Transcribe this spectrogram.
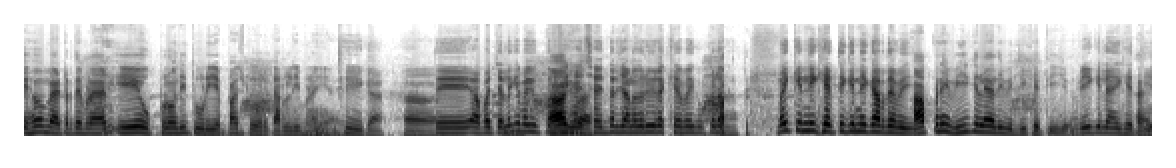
ਇਹੋ ਮੈਟਰ ਤੇ ਬਣਾਇਆ ਵੀ ਇਹ ਉੱਪਰੋਂ ਦੀ ਤੂੜੀ ਆਪਾਂ ਸਟੋਰ ਕਰਨ ਲਈ ਬਣਾਈ ਆ। ਠੀਕ ਆ। ਹਾਂ। ਤੇ ਆਪਾਂ ਚੱਲ ਗਏ ਬਾਈ ਉੱਪਰ ਵੀ ਅੱਛਾ ਇੱਧਰ ਜਾਨਵਰ ਵੀ ਰੱਖਿਆ ਬਾਈ ਕੁੱਕੜ। ਬਾਈ ਕਿੰਨੀ ਖੇਤੀ ਕਿੰਨੀ ਕਰਦੇ ਆ ਬਾਈ? ਆਪਣੀ 20 ਕਿੱਲਿਆਂ ਦੀ ਵਿੱਜੀ ਖੇਤੀ ਜੀ। 20 ਕਿੱਲਿਆਂ ਦੀ ਖੇਤੀ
